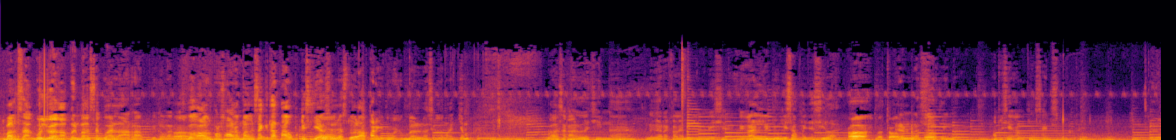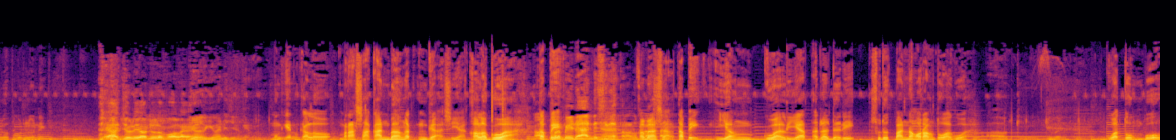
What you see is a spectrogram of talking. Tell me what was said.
Bangsa, gue juga ngakuin bangsa gue adalah Arab gitu kan. Ah. Gue kalau persoalan bangsa kita tahu pakai sejarah Hmm. 1928 gitu, masuk balas segala macem. Bangsa kalian adalah Cina, negara kalian adalah Indonesia. Dan kalian dilindungi sampai Pancasila Ah, betul. dan 1945. Apa sih yang kalian rasain sebenarnya? Dulu apa dulu nih? Ya, Julio dulu boleh. Jul gimana Jul? Mungkin kalau merasakan banget enggak sih ya. Kalau gua, Kalau tapi perbedaannya sih Ya, nggak terlalu kalau berasa. berasa. Tapi yang gua lihat adalah dari sudut pandang orang tua gua. Oke, gimana? Gua tumbuh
